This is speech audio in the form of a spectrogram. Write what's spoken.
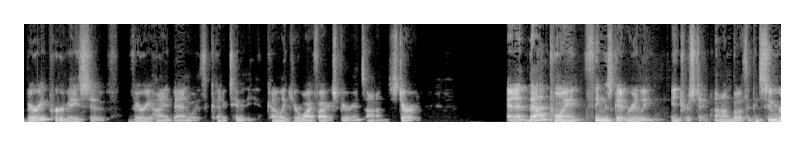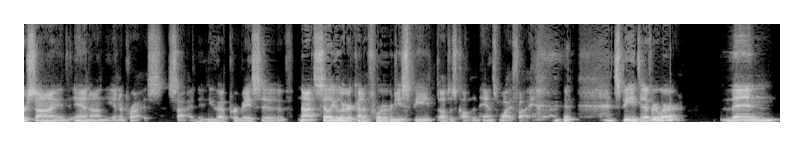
very pervasive, very high bandwidth connectivity, kind of like your Wi-Fi experience on steroid. And at that point, things get really interesting on both the consumer side and on the enterprise side. If you have pervasive, not cellular kind of 4G speed, I'll just call it enhanced Wi Fi speeds everywhere, then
